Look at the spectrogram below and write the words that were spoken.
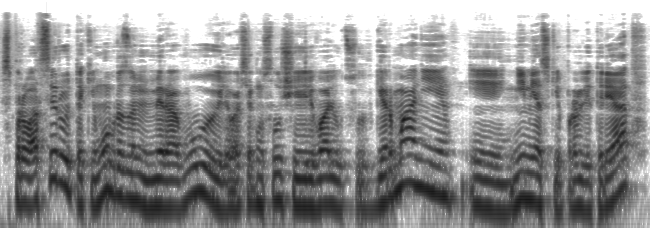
спровоцирует таким образом мировую или, во всяком случае, революцию в Германии, и немецкий пролетариат,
